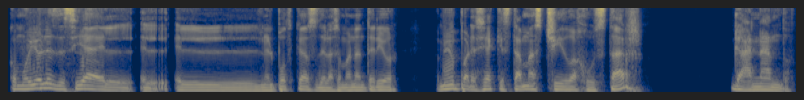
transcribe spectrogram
como yo les decía el, el- el- en el podcast de la semana anterior, a mí me parecía que está más chido ajustar ganando.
